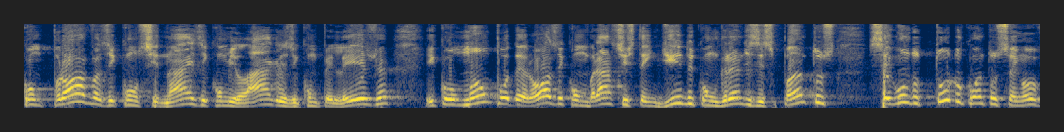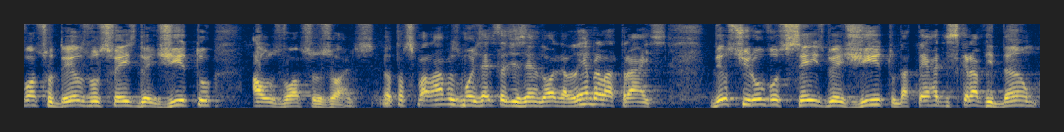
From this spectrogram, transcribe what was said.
com provas e com sinais e com milagres e com peleja, e com mão poderosa e com braço estendido e com grandes espantos, segundo tudo quanto o Senhor vosso Deus vos fez do Egito aos vossos olhos. Em outras palavras, Moisés está dizendo: olha, lembra lá atrás, Deus tirou vocês do Egito, da terra de escravidão,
